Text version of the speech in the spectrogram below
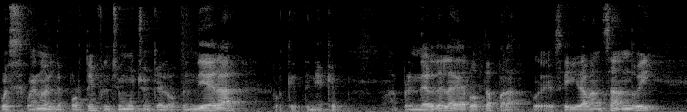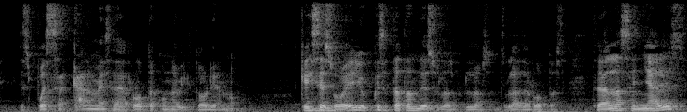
pues bueno, el deporte influenció mucho en que lo aprendiera, porque tenía que aprender de la derrota para poder seguir avanzando y después sacarme esa derrota con una victoria, ¿no? ¿Qué es eso, eh? Yo creo que se tratan de eso las, las, las derrotas. Te dan las señales,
